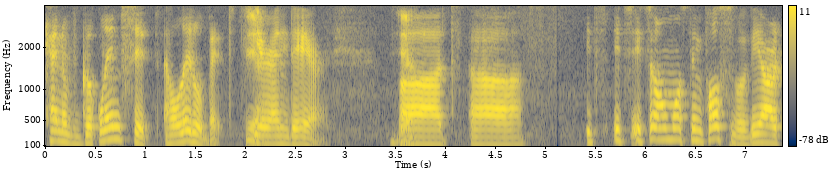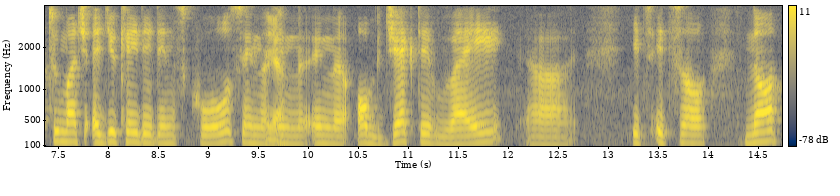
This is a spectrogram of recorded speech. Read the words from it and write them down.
kind of glimpse it a little bit Yeah. here and there, Yeah. but uh, it's it's it's almost impossible. We are too much educated in schools in Yeah. in in an objective way. Uh, it's it's uh, not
